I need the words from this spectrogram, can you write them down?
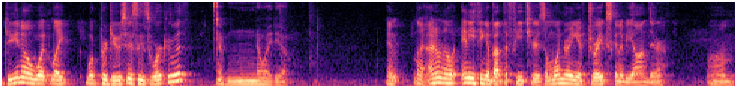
do you know what like what producers he's working with? I have no idea. And like I don't know anything about the features. I'm wondering if Drake's gonna be on there. Um,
